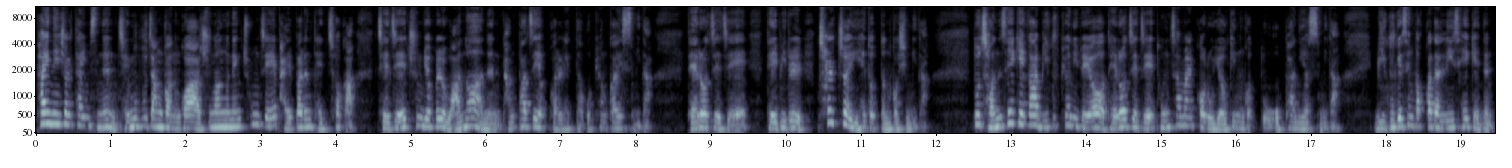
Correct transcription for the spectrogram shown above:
파이낸셜 타임스는 재무부 장관과 중앙은행 총재의 발빠른 대처가 제재의 충격을 완화하는 방파제 역할을 했다고 평가했습니다. 대러 제재에 대비를 철저히 해뒀던 것입니다. 또 전 세계가 미국 편이 되어 대러 제재에 동참할 거로 여긴 것도 오판이었습니다. 미국의 생각과 달리 세계는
